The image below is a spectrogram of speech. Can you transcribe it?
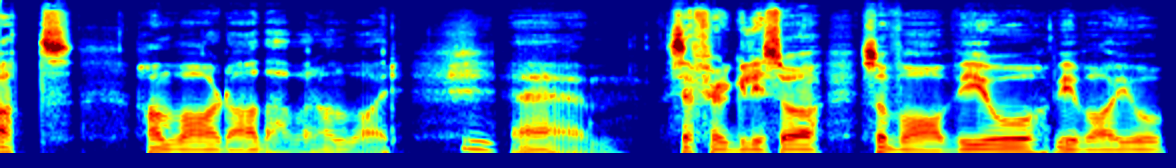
at han var da der hvor han var. Mm. Uh, selvfølgelig så, så, var vi jo Vi var jo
